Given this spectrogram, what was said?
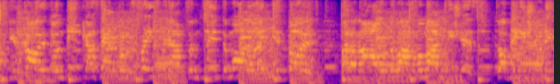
abgekeult und die Kassette vom Springsteen hat zum zehnten Mal drin gedollt. Weil er eine Autobahn romantisch ist, da blick ich schon in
